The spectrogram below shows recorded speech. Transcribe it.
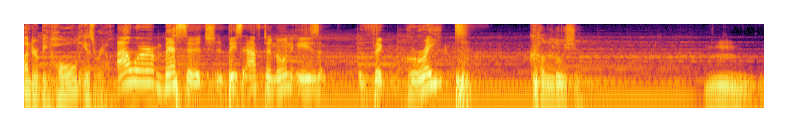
under Behold Israel. Our message this afternoon is the great collusion. Hmm.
